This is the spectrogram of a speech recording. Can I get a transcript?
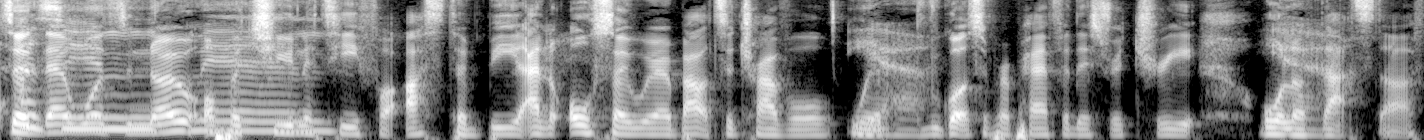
So As there was no man. opportunity for us to be, and also we're about to travel. We're, Yeah. We've got to prepare for this retreat, all of that stuff.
